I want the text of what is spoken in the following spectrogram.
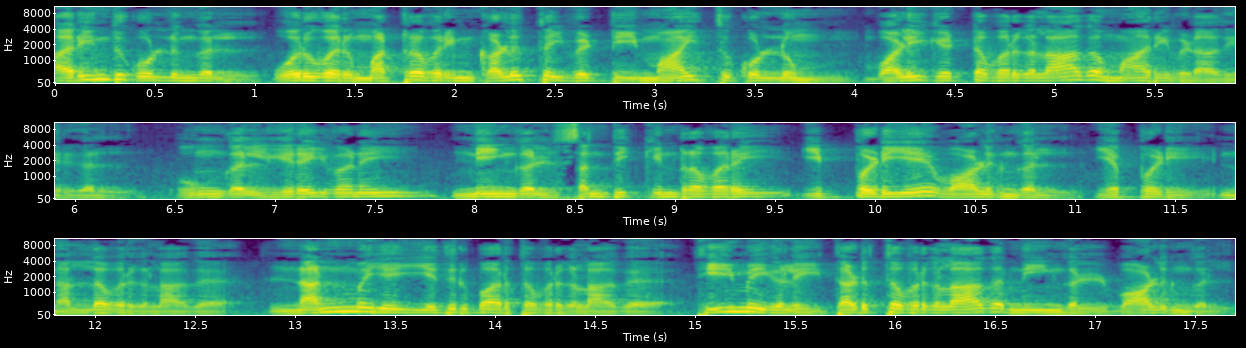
அறிந்து கொள்ளுங்கள். ஒருவர் மற்றவரின் கழுத்தை வெட்டி மாய்த்து கொள்ளும் வழிகெட்டவர்களாக மாறிவிடாதீர்கள். உங்கள் இறைவனை நீங்கள் சந்திக்கின்றவரை இப்படியே வாழுங்கள். எப்படி? நல்லவர்களாக. நன்மையை எதிர்பார்த்தவர்களாக. தீமைகளை தடுத்தவர்களாக நீங்கள் வாழுங்கள்.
